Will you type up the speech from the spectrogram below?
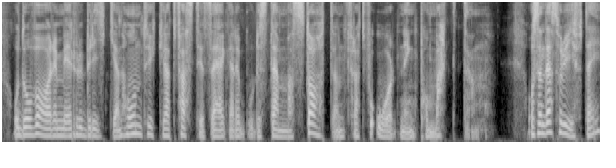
Och då var det med rubriken Hon tycker att fastighetsägare borde stämma staten för att få ordning på makten. Och sen dess har du gift dig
